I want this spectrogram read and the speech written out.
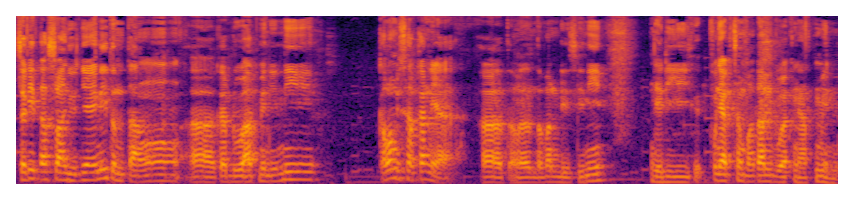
cerita selanjutnya ini tentang uh, kedua admin ini. Kalau misalkan ya uh, teman-teman di sini jadi punya kesempatan buat ngadmin,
